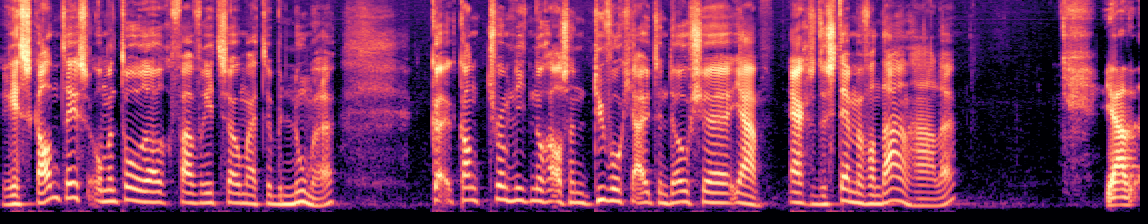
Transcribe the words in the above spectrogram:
riskant is om een torenhoge favoriet zomaar te benoemen. Kan Trump niet nog als een duveltje uit een doosje ja, ergens de stemmen vandaan halen? Ja,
